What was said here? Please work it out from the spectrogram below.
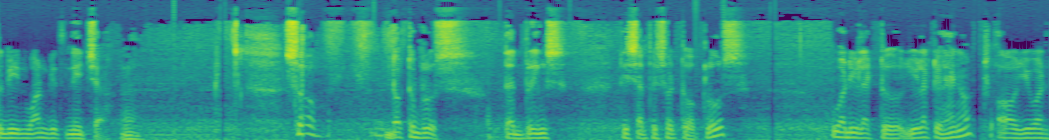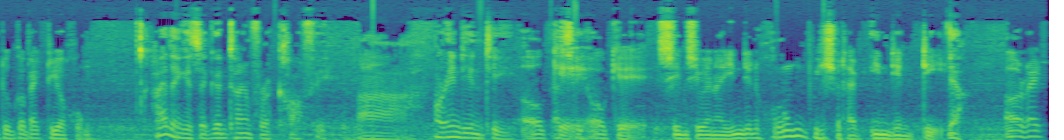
will be in one with nature. So, Dr. Bruce, that brings this episode to a close. What do you like to? You like to hang out, or you want to go back to your home? I think it's a good time for a coffee Ah, or Indian tea. okay, okay. Since you're in an Indian home, we should have Indian tea. Yeah. All right.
